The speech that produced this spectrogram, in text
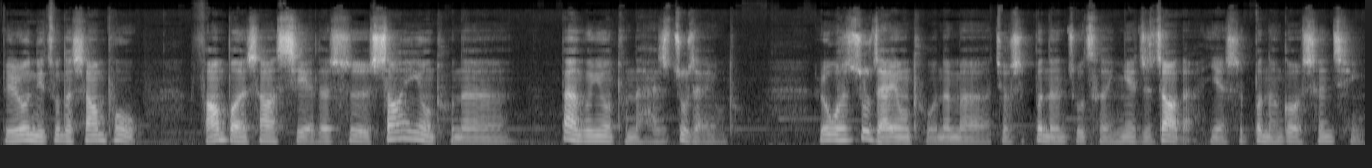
比如你做的商铺，房本上写的是商业用途呢、办公用途呢，还是住宅用途？如果是住宅用途，那么就是不能注册营业执照的，也是不能够申请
